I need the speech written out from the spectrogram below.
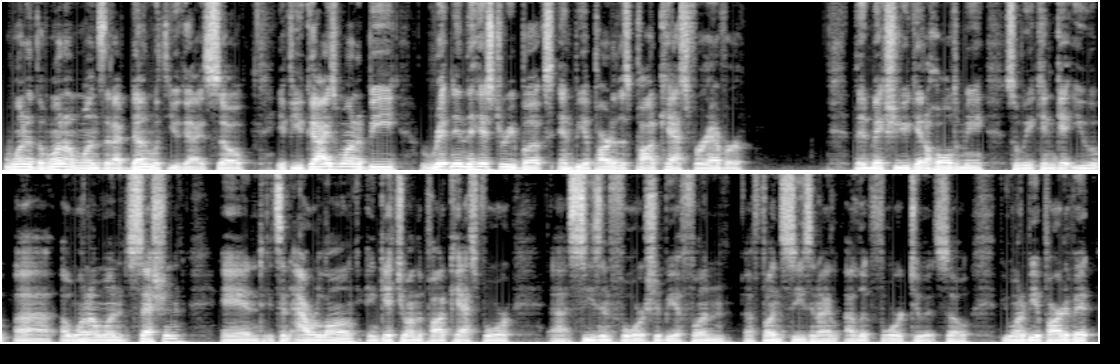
one of the one on ones that I've done with you guys. So if you guys want to be written in the history books and be a part of this podcast forever, then make sure you get a hold of me so we can get you uh, a one on one session. And it's an hour long and get you on the podcast for uh, season four. It should be a fun, a fun season. I, I look forward to it. So if you want to be a part of it,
